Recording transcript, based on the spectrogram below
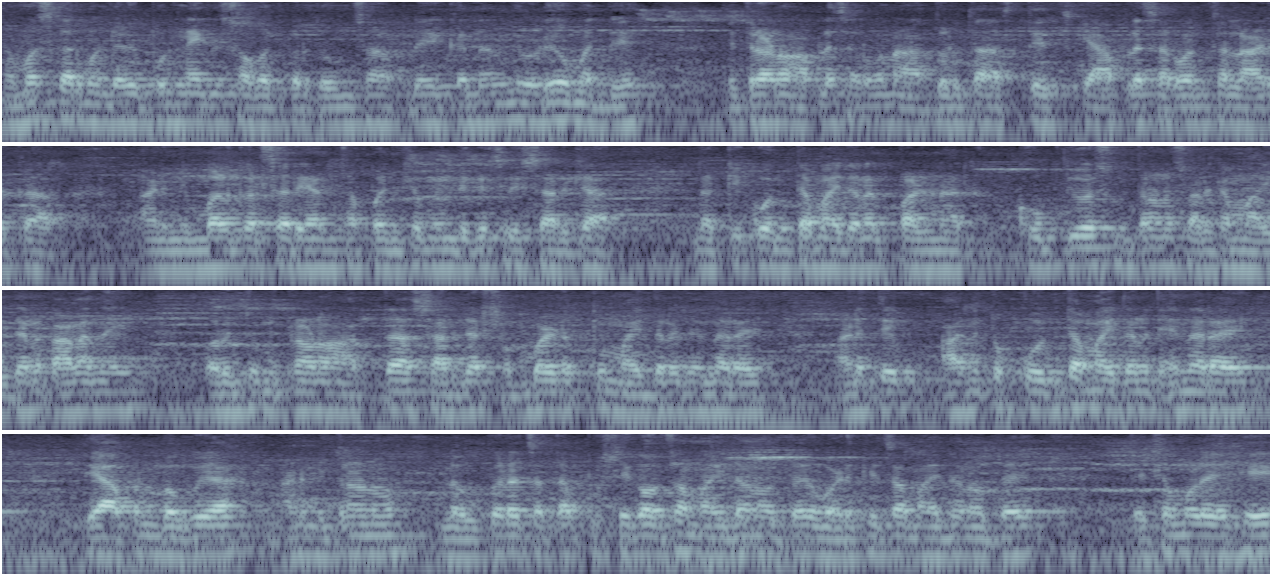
नमस्कार मंडळी पुन्हा एकदा स्वागत करतो तुमचं आपल्या एका नवीन व्हिडिओमध्ये. मित्रांनो आपल्या सर्वांना आतुरता असतेच की आपल्या सर्वांचा लाडका आणि निंबळकर सर यांचा पंचमिंद केसरी सारख्या नक्की कोणत्या मैदानात पडणार खूप दिवस मित्रांनो सर्जा मैदानात आला नाही परंतु मित्रांनो आत्ता सर्जा शंभर टक्के मैदानात येणार आहे आणि ते आणि तो कोणत्या मैदानात येणार आहे ते आपण बघूया. आणि मित्रांनो लवकरच आता पुसेगावचा मैदान होतं आहे वडकीचा मैदान होतं आहे त्याच्यामुळे हे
